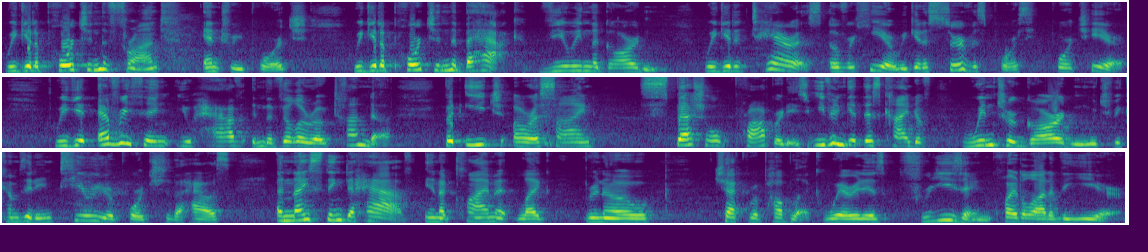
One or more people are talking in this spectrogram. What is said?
We get a porch in the front, entry porch. We get a porch in the back, viewing the garden. We get a terrace over here. We get a service porch, here. We get everything you have in the Villa Rotunda, but each are assigned special properties. You even get this kind of winter garden, which becomes an interior porch to the house. A nice thing to have in a climate like Brno, Czech Republic, where it is freezing quite a lot of the year.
